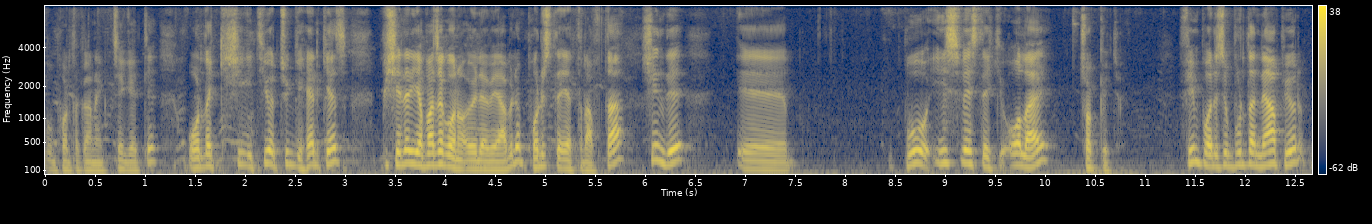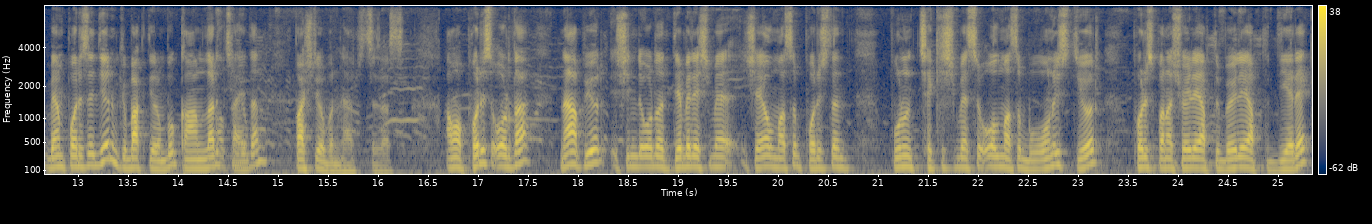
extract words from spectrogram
bu portakal renkli ceketli. Orada kişi itiyor çünkü herkes bir şeyler yapacak ona öyle veya böyle. Polis de etrafta. Şimdi e, bu İsveç'teki olay çok kötü. Film polisi burada ne yapıyor? Ben polise diyorum ki bak diyorum bu kanunlar çaydan başlıyor bunun hapis cezası. Ama polis orada ne yapıyor? Şimdi orada debeleşme şey olmasın, polisten bunun çekişmesi olmasın bu onu istiyor. Polis bana şöyle yaptı, böyle yaptı diyerek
